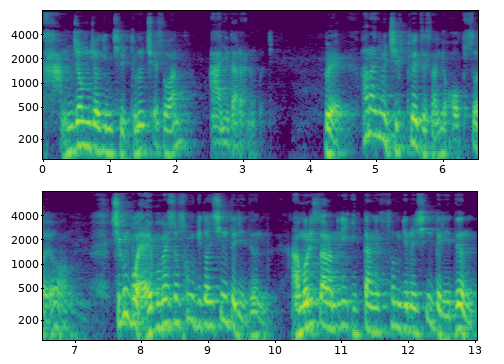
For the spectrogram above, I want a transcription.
감정적인 질투는 최소한 아니다라는 거죠. 왜? 하나님은 질투의 대상이 없어요. 지금 뭐 애굽에서 섬기던 신들이든 아모리 사람들이 이 땅에서 섬기는 신들이든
